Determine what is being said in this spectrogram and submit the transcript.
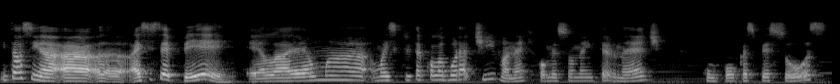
Então, assim, a, a, a, SCP, ela é uma, uma escrita colaborativa, né? Que começou na internet com poucas pessoas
